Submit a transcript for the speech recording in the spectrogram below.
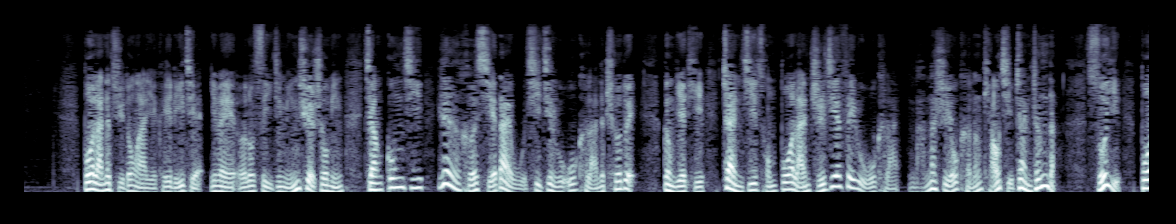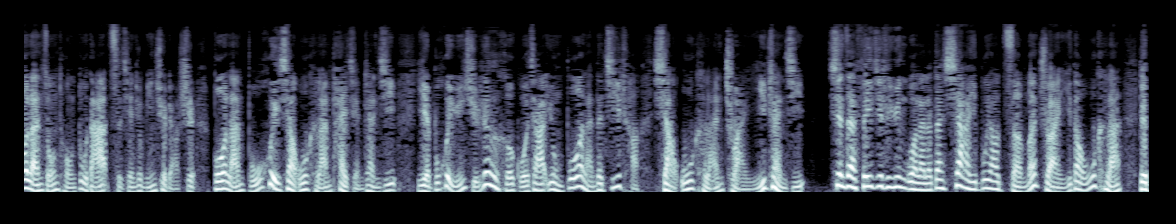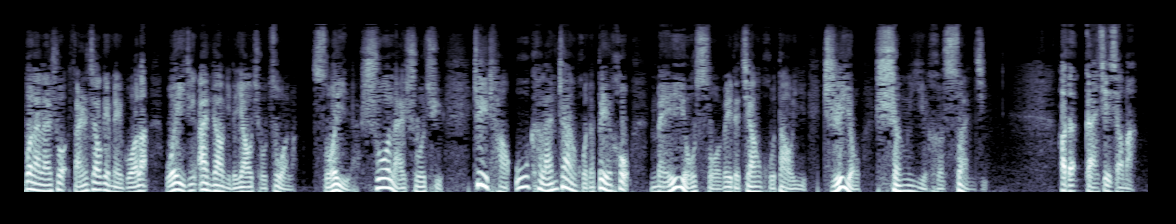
波兰的举动啊，也可以理解，因为俄罗斯已经明确说明将攻击任何携带武器进入乌克兰的车队，更别提战机从波兰直接飞入乌克兰，那那是有可能挑起战争的。所以，波兰总统杜达此前就明确表示，波兰不会向乌克兰派遣战机，也不会允许任何国家用波兰的机场向乌克兰转移战机。现在飞机是运过来了，但下一步要怎么转移到乌克兰？对波兰来说，反正交给美国了，我已经按照你的要求做了。所以啊，说来说去，这场乌克兰战火的背后没有所谓的江湖道义，只有生意和算计。好的，感谢小马。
